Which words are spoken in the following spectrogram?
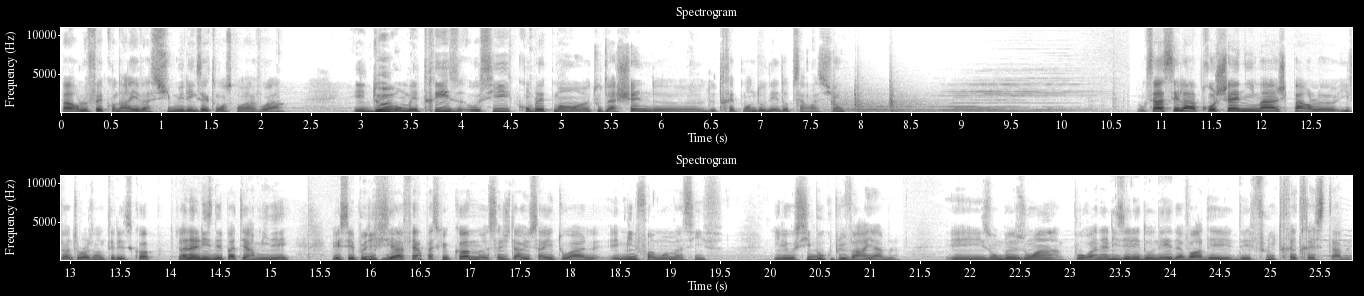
par le fait qu'on arrive à simuler exactement ce qu'on va voir, et deux, on maîtrise aussi complètement euh, toute la chaîne de, traitement de données, d'observation. Donc ça, c'est la prochaine image par le Event Horizon Telescope. L'analyse n'est pas terminée et c'est plus difficile à faire parce que comme Sagittarius A étoile est mille fois moins massif, il est aussi beaucoup plus variable. Et ils ont besoin, pour analyser les données, d'avoir des, des flux très très stables.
